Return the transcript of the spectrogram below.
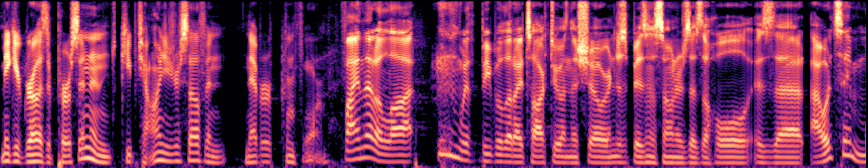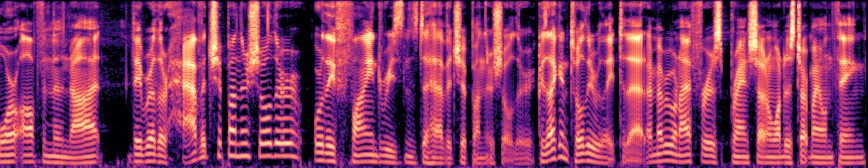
make you grow as a person and keep challenging yourself and never conform. find that a lot with people that I talk to on the show and just business owners as a whole is that I would say more often than not they rather have a chip on their shoulder or they find reasons to have a chip on their shoulder because I can totally relate to that. I remember when I first branched out and wanted to start my own thing,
